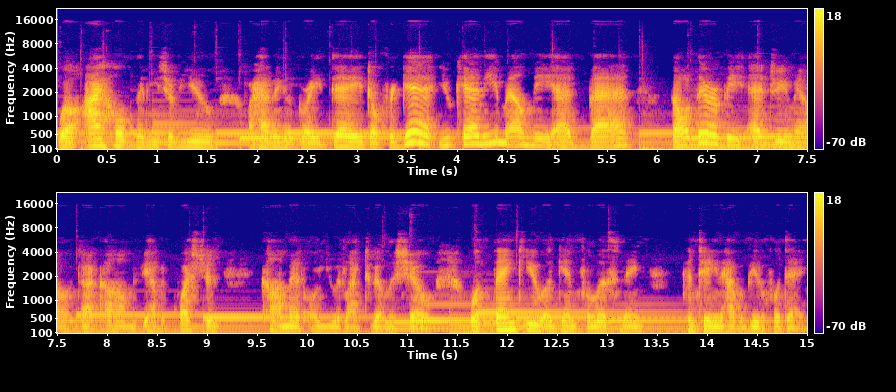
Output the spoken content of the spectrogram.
Well, I hope that each of you are having a great day. Don't forget, you can email me at badthoughtherapy at gmail.com if you have a question, comment, or you would like to be on the show. Well, thank you again for listening. Continue to have a beautiful day.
